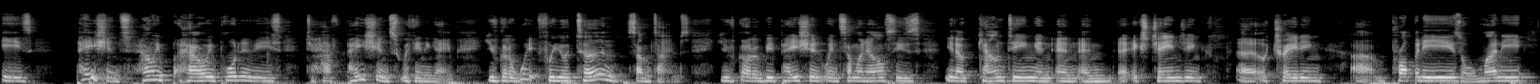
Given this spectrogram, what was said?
is patience, how, how important it is to have patience within a game. You've got to wait for your turn sometimes. You've got to be patient when someone else is, you know, counting and, and, and exchanging uh, or trading um, properties or money,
